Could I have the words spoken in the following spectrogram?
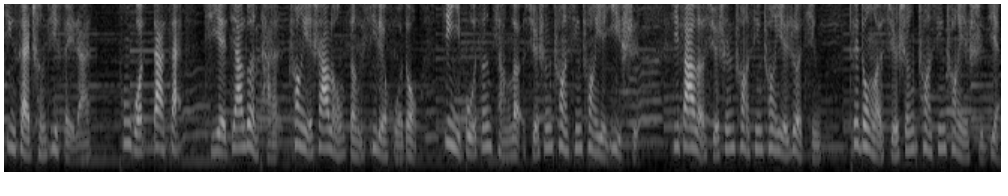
竞赛成绩斐然。通过大赛、企业家论坛、创业沙龙等系列活动，进一步增强了学生创新创业意识，激发了学生创新创业热情，推动了学生创新创业实践。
